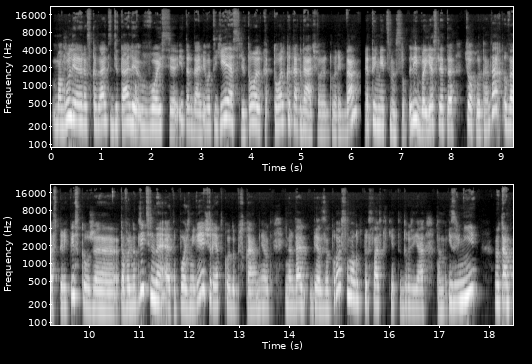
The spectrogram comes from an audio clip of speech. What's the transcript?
могу ли я рассказать детали в voice и так далее. И вот если только, только когда человек говорит «да», это имеет смысл. Либо, если это теплый контакт, у вас переписка уже довольно длительная, это поздний вечер, я такое допускаю. Мне вот иногда без запроса могут прислать какие-то друзья, там, извини, ну, там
